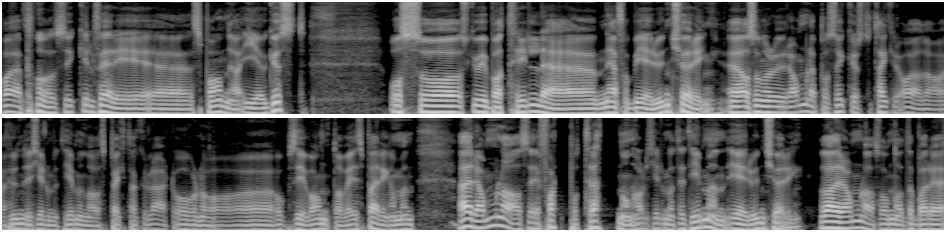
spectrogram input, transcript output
var jeg på sykkelferie i eh, Spania i august. Og så skulle vi bare trille ned forbi ei rundkjøring. Eh, altså Når du ramler på sykkel, så tenker du at var 100 km i timen og spektakulært over noe håper jeg, vant og veisperringer. Men jeg ramla altså i fart på 13,5 km i timen i ei rundkjøring. Da ramla sånn at det bare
